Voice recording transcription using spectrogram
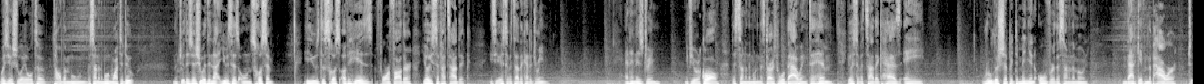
was Yeshua able to tell the moon, the sun and the moon, what to do? And the truth is, Yeshua did not use his own zchusim. He used the zchus of his forefather, Yosef HaTzadik. You see, Yosef HaTzadik had a dream. And in his dream, if you recall, the sun and the moon and the stars were bowing to him. Yosef HaTzadik has a rulership, a dominion over the sun and the moon. And that gave him the power to,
